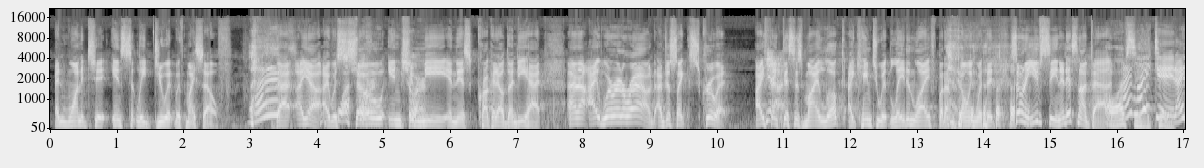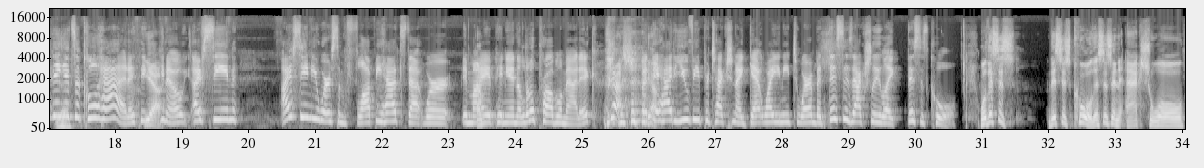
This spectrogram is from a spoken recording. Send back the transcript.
and wanted to instantly do it with myself. What? That uh, yeah, I was so into Sure. me in this crocodile Dundee hat, and I, I wear it around. I'm just like screw it. I think this is my look. I came to it late in life, but I'm going with it. Sona, you've seen it. It's not bad. Oh, I've I seen like it. it. I think Yeah. it's a cool hat. I think Yeah. you know. I've seen, I've seen you wear some floppy hats that were, in my opinion, a little problematic. yes, But yeah. they had UV protection. I get why you need to wear them, but this is actually like this is cool. Well, this is this is cool. This is an actual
